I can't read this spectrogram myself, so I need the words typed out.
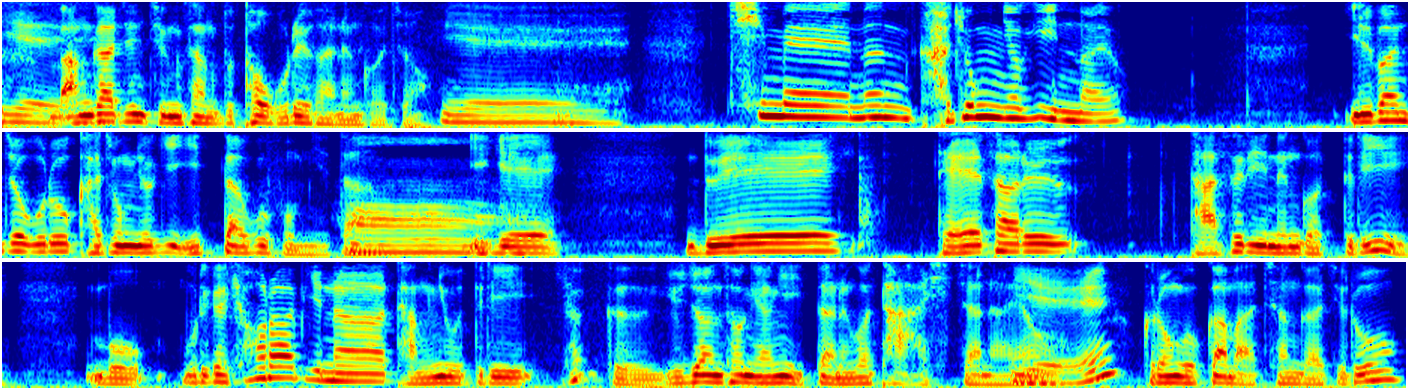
예. 망가진 증상도 더 오래 가는 거죠. 예. 치매는 가족력이 있나요? 일반적으로 가족력이 있다고 봅니다. 어. 이게 뇌 대사를 다스리는 것들이 뭐 우리가 혈압이나 당뇨들이 그 유전 성향이 있다는 건 다 아시잖아요. 예. 그런 것과 마찬가지로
